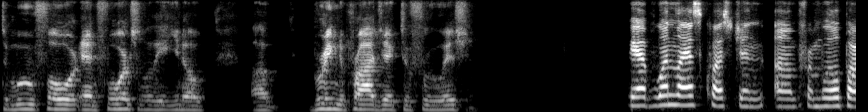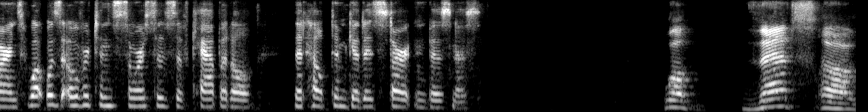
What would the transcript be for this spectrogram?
to move forward and fortunately, you know, uh, bring the project to fruition. We have one last question um, from Will Barnes. What was Overton's sources of capital that helped him get his start in business? Well, that's uh,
